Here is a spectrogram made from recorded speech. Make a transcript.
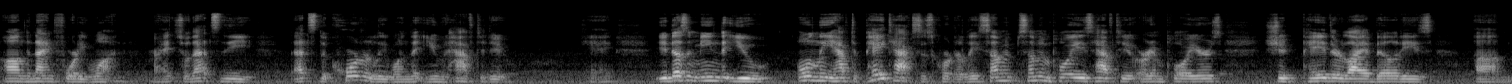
on the 941, right? So that's the that's the quarterly one that you have to do. Okay, it doesn't mean that you only have to pay taxes quarterly. Some some employees have to, or employers should pay their liabilities um,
